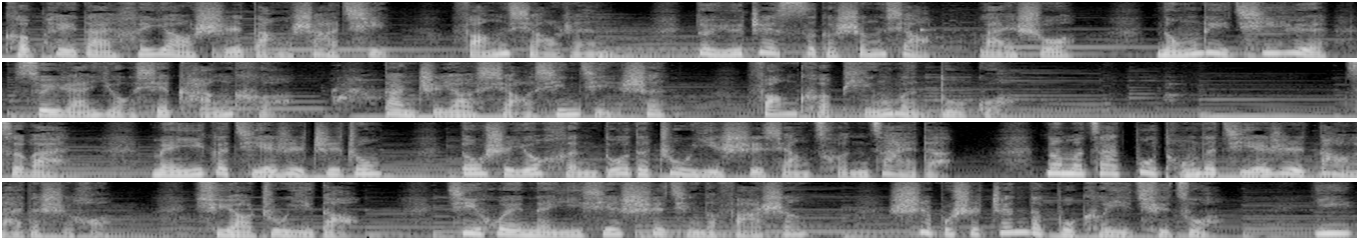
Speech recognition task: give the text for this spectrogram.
可佩戴黑曜石挡煞气，防小人。对于这四个生肖来说，农历七月虽然有些坎坷，但只要小心谨慎，方可平稳度过。此外，每一个节日之中都是有很多的注意事项存在的。那么，在不同的节日到来的时候，需要注意到忌讳哪一些事情的发生。是不是真的不可以去做？一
